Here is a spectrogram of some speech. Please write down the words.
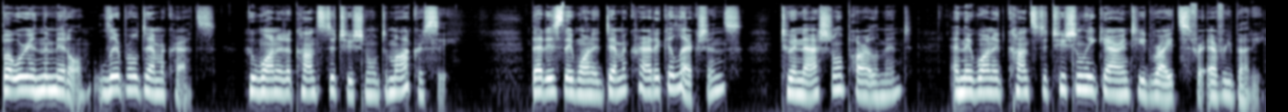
but were in the middle liberal Democrats who wanted a constitutional democracy. That is, they wanted democratic elections to a national parliament, and they wanted constitutionally guaranteed rights for everybody.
